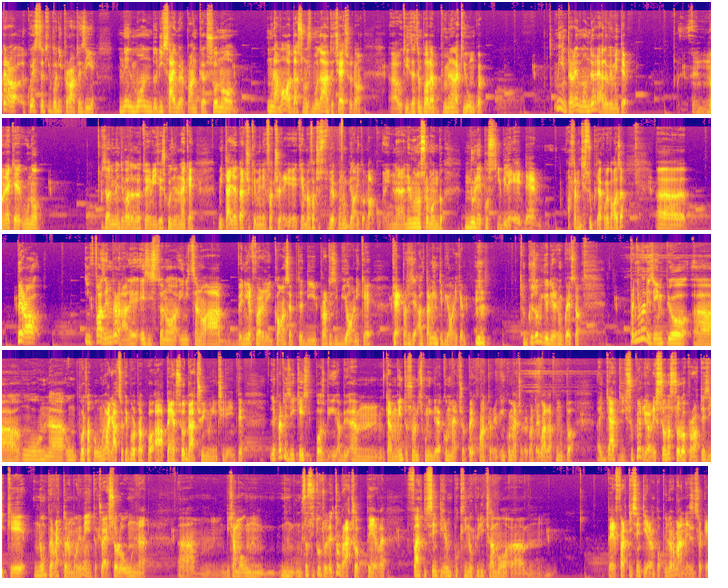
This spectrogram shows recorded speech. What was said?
però questo tipo di protesi nel mondo di cyberpunk sono una moda, sono smodate, cioè sono utilizzate un po' la, più o meno da chiunque. Mentre nel mondo reale ovviamente non è che uno solamente va dal dottore e mi dice scusi non è che mi taglia il braccio che me ne faccio, che me lo faccio sostituire con un bionico. No, in, nel nostro mondo non è possibile ed è altamente stupida come cosa. Uh, però in fase embrionale esistono, iniziano a venire fuori dei concept di protesi bioniche, cioè protesi altamente bioniche. Cosa voglio dire con questo? Prendiamo ad esempio uh, un, un, purtroppo un ragazzo che purtroppo ha perso il braccio in un incidente le protesi che, può, um, che, al momento sono disponibili commercio quanto, in commercio per quanto riguarda appunto gli arti superiori sono solo protesi che non permettono il movimento, cioè solo un, um, diciamo un, un, un, sostituto del tuo braccio per farti sentire un pochino più, diciamo, um, per farti sentire un po' più normale, nel senso che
